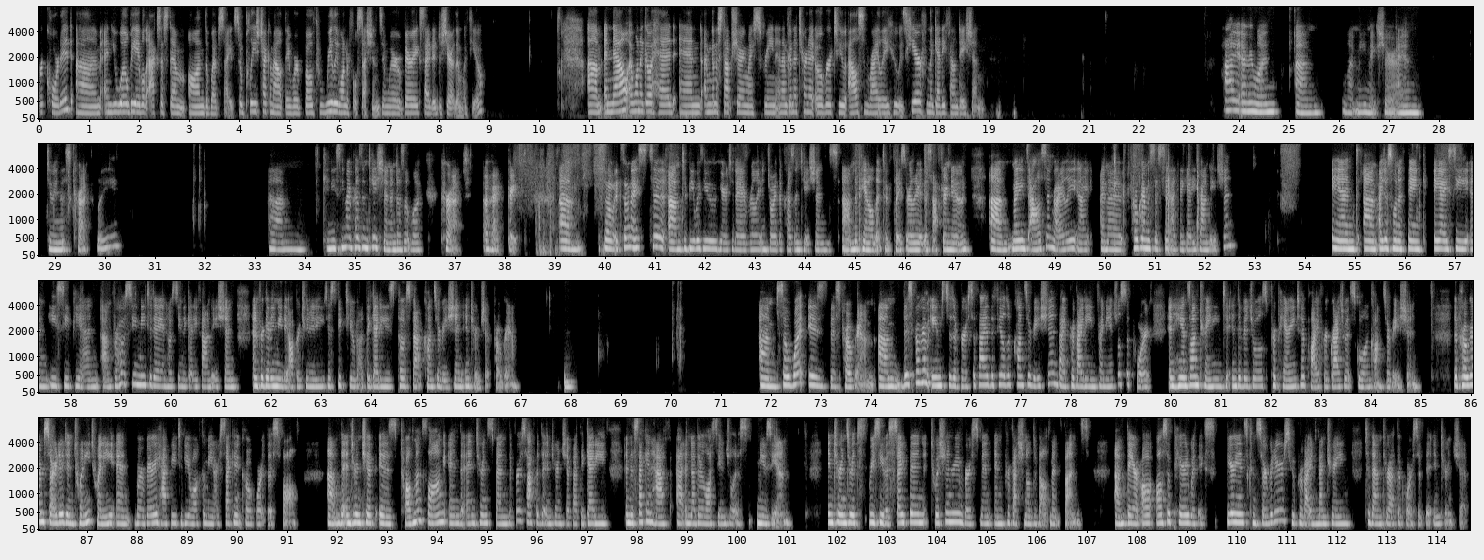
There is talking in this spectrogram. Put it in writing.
recorded um, and you will be able to access them on the website. So please check them out. They were both really wonderful sessions and we're very excited to share them with you. Um, and now I want to go ahead and I'm going to stop sharing my screen and I'm going to turn it over to Allison Riley, who is here from the Getty Foundation. Hi, everyone. Um, let me make sure I am doing this correctly. Um, can you see my presentation and does it look correct? Okay, great. Um, so it's so nice to um, to be with you here today. I really enjoyed the presentations, um, the panel that took place earlier this afternoon. Um, my name is Allison Riley, and I, I'm a program assistant at the Getty Foundation. And um, I just want to thank AIC and ECPN um, for hosting me today and hosting the Getty Foundation and for giving me the opportunity to speak to you about the Getty's post-bac conservation internship program. Um, so what is this program? Um, this program aims to diversify the field of conservation by providing financial support and hands-on training to individuals preparing to apply for graduate school in conservation. The program started in 2020 and we're very happy to be welcoming our second cohort this fall. Um, the internship is 12 months long and the interns spend the first half of the internship at the Getty and the second half at another Los Angeles museum. Interns re receive a stipend, tuition reimbursement, and professional development funds. Um, they are also paired with experienced conservators who provide mentoring to them throughout the course of the internship.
